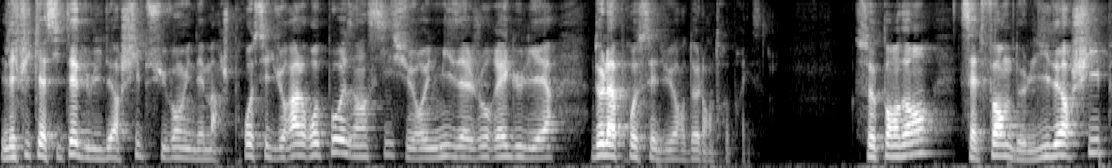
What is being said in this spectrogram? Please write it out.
L'efficacité du leadership suivant une démarche procédurale repose ainsi sur une mise à jour régulière de la procédure de l'entreprise. Cependant, cette forme de leadership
